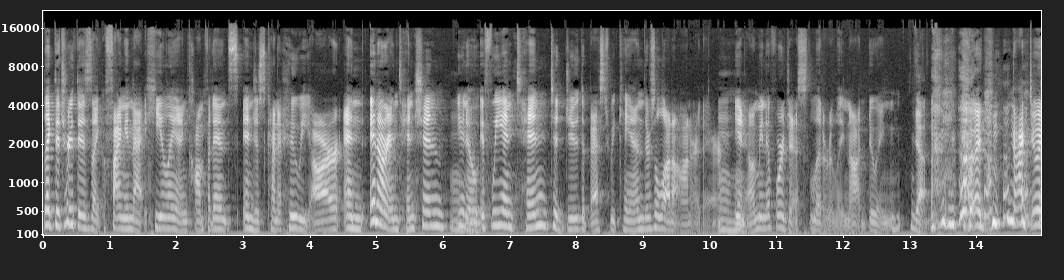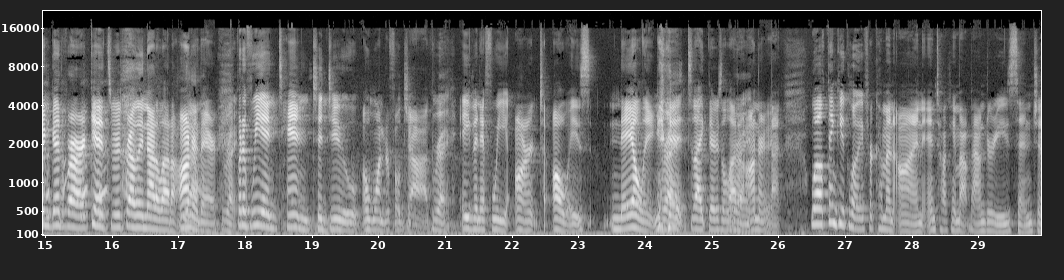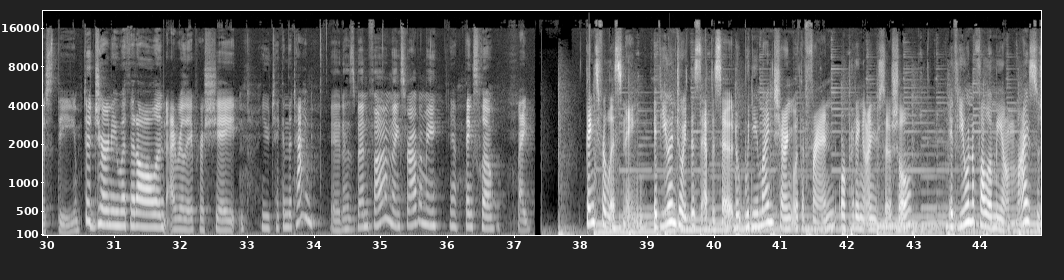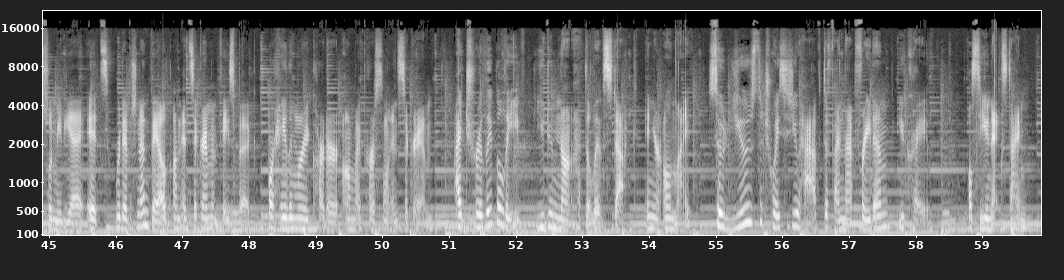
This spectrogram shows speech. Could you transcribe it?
Like the truth is, like finding that healing and confidence in just kind of who we are and in our intention. You know, Mm-hmm. if we intend to do the best we can, there's a lot of honor there. Mm-hmm. You know, I mean, if we're just literally not doing yeah. good, not doing good for our kids, there's probably not a lot of honor Yeah, there. right. But if we intend to do a wonderful job, Right. even if we aren't always nailing Right. it, like there's a lot of honor in that. Well, thank you, Chloe, for coming on and talking about boundaries and just the the journey with it all. And I really appreciate you taking the time. It has been fun. Thanks for having me. Yeah. Thanks, Chloe. Bye. Thanks for listening. If you enjoyed this episode, would you mind sharing it with a friend or putting it on your social? If you want to follow me on my social media, it's Redemption Unveiled on Instagram and Facebook, or Haley Marie Carter on my personal Instagram. I truly believe you do not have to live stuck in your own life, so use the choices you have to find that freedom you crave. I'll see you next time.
